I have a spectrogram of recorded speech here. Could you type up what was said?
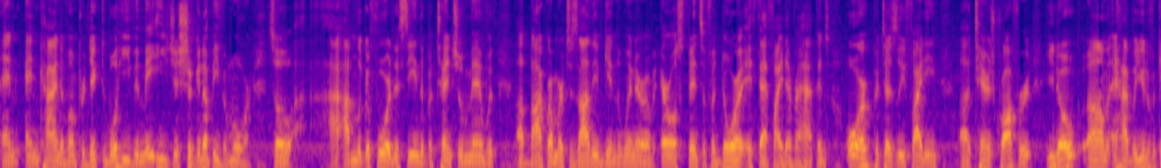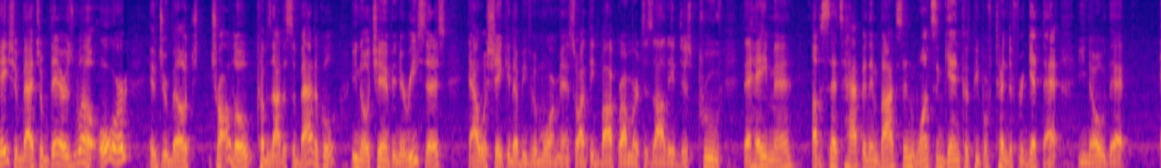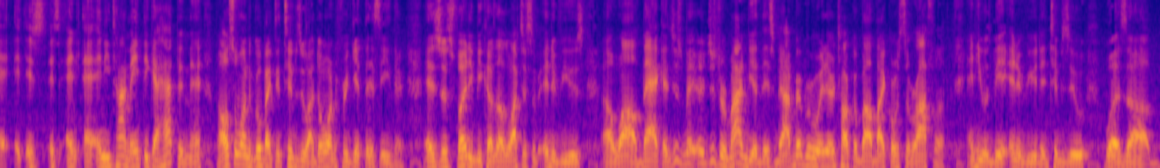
and and kind of unpredictable. He even made he just shook it up even more. So I, am looking forward to seeing the potential, man, with uh, Bakhram Murtazaliev getting the winner of Errol Spence and Fundora if that fight ever happens, or potentially fighting uh, Terence Crawford, you know, um, and have a unification matchup there as well. Or if Jermell Charlo comes out of sabbatical, you know, champion in recess, that will shake it up even more, man. So I think Bakhram Murtazaliev just proved that, hey, man, upsets happen in boxing once again because people tend to forget that, you know, that it's it's any, at any time anything can happen, man. But I also want to go back to Tim Tszyu. I don't want to forget this either. It's just funny because I was watching some interviews a while back. It just it just reminded me of this, man. I remember when they were talking about Michael Zerafa and he was being interviewed, and Tim Tszyu was. Uh,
